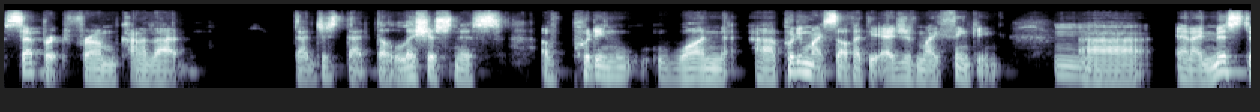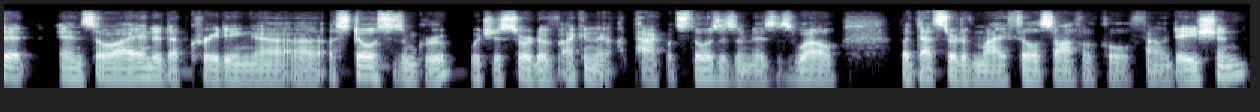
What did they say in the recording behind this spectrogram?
separate from kind of that that just that deliciousness of putting one uh, putting myself at the edge of my thinking mm. uh, and i missed it and so i ended up creating a, a, stoicism group which is sort of i can unpack what stoicism is as well but that's sort of my philosophical foundation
